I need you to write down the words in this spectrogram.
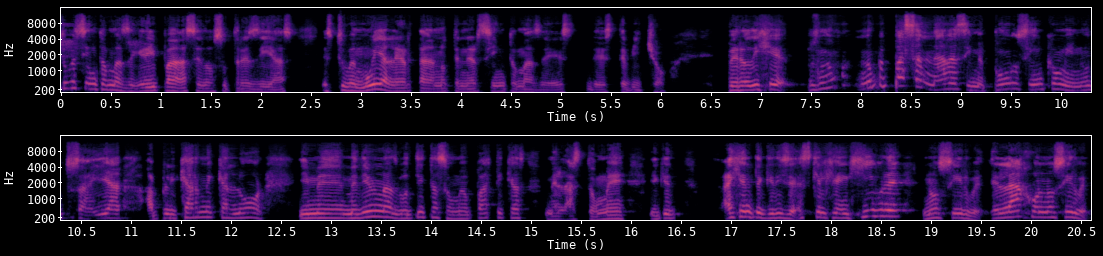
tuve síntomas de gripa hace dos o tres días, estuve muy alerta a no tener síntomas de este, bicho, pero dije, pues no, no me pasa nada si me pongo cinco minutos ahí a aplicarme calor. Y me, me dieron unas gotitas homeopáticas, me las tomé. Y que hay gente que dice, es que el jengibre no sirve, el ajo no sirve.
